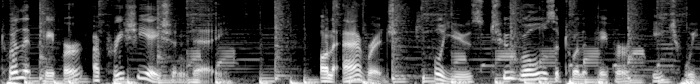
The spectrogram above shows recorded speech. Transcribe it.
Toilet Paper Appreciation Day. On average, people use two rolls of toilet paper each week.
